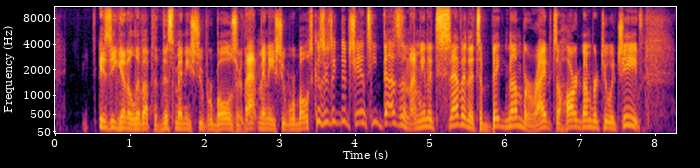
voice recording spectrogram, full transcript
is he going to live up to this many Super Bowls or that many Super Bowls? Because there's a good chance he doesn't. I mean, it's seven. It's a big number, right? It's a hard number to achieve.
